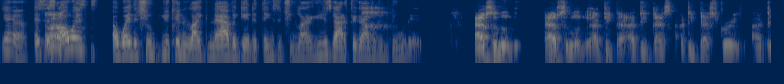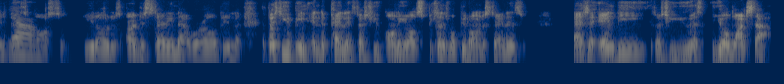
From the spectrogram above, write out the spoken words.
yeah, it's it's uh, always a way that you you can like navigate the things that you learn. You just got to figure out what to do with it. Absolutely, absolutely. I think that I think that's I think that's great. I think that's yeah. awesome. You know, just understanding that world, you know, especially you being independent, especially you, owning your because what people don't understand is as an indie, especially you as you're one stop.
